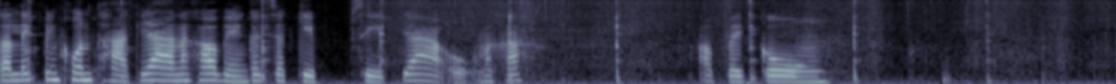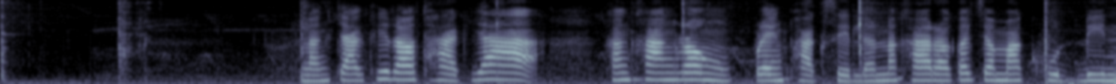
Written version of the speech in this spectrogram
ตาเล็กเป็นคนถากหญ้านะคะเวงก็จะเก็บเศษหญ้าออกนะคะ เอาไปโกง หลังจากที่เราถากหญ้าข้างๆร่องแปลงผักเสร็จแล้วนะคะ เราก็จะมาขุดดิน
